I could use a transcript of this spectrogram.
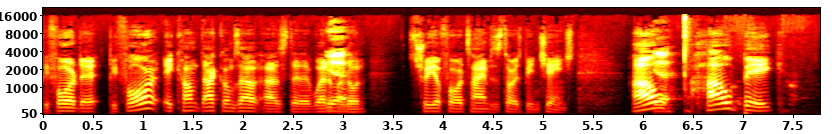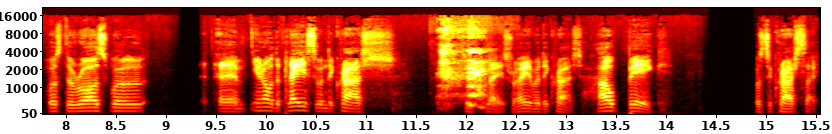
before the before it come that comes out as the weather Yeah. balloon. Three or four times the story's been changed. How Yeah. how big was the Roswell? Um, you know the place when the crash took place, right? When the crash. How big was the crash site?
